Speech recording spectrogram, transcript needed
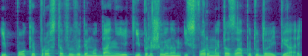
і поки просто виведемо дані, які прийшли нам із форми та запиту до API.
